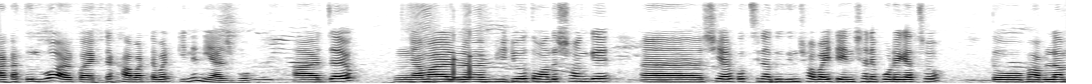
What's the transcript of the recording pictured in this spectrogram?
টাকা তুলবো আর কয়েকটা খাবার টাবার কিনে নিয়ে আসব। আর যাই হোক আমার ভিডিও তোমাদের সঙ্গে শেয়ার করছি না, দুদিন সবাই টেনশানে পড়ে গেছো। তো ভাবলাম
